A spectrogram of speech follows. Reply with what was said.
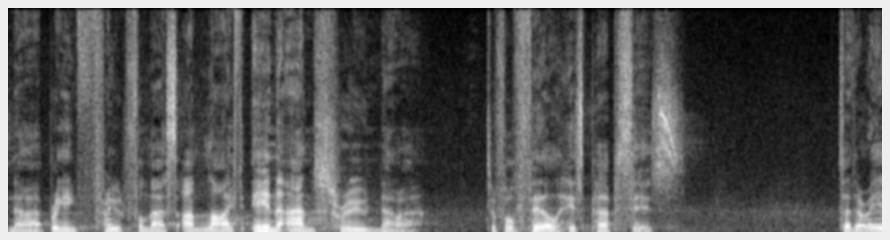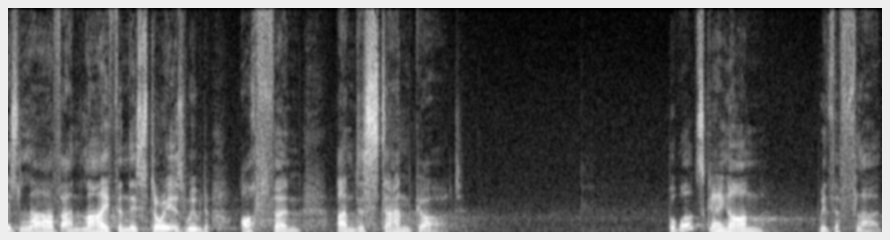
Noah, bringing fruitfulness and life in and through Noah to fulfill his purposes. So there is love and life in this story as we would often understand God. But what's going on with the flood?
